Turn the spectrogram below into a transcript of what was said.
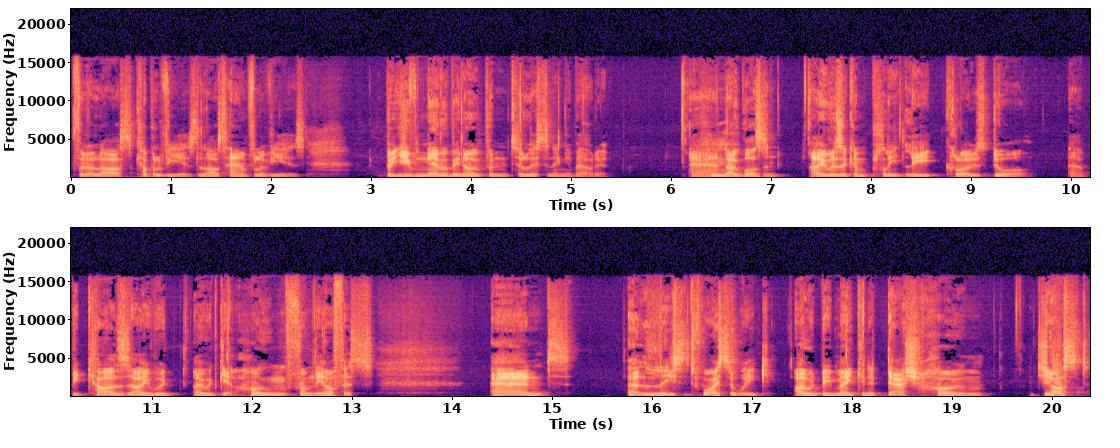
for the last couple of years, the last handful of years, but you've never been open to listening about it, and hmm. I wasn't. I was a completely closed door uh, because I would I would get home from the office, and at least twice a week I would be making a dash home just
